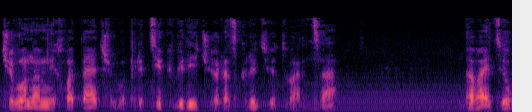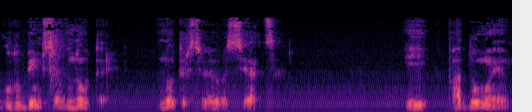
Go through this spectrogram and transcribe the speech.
чего нам не хватает, чтобы прийти к величию раскрытию Творца, давайте углубимся внутрь, внутрь своего сердца и подумаем,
